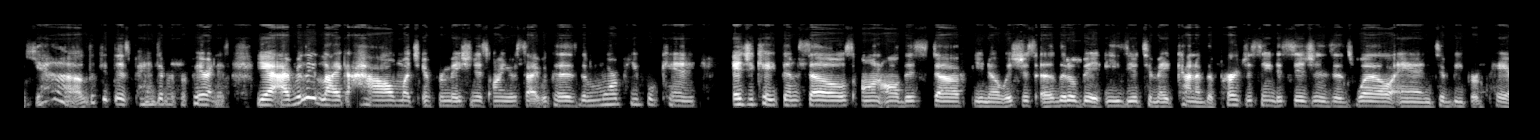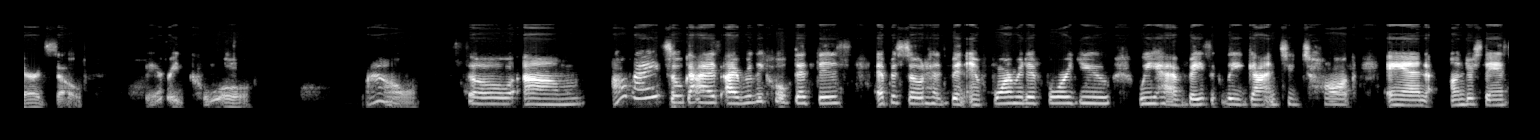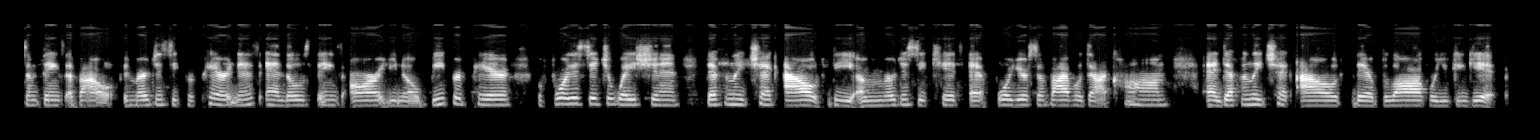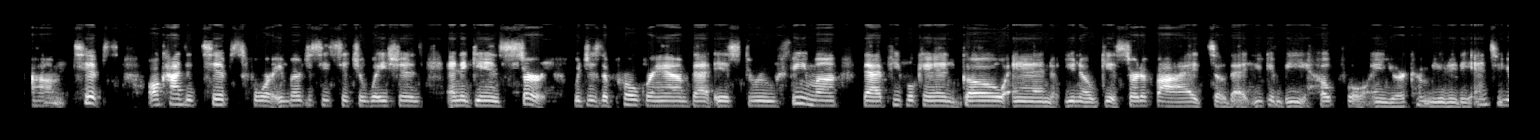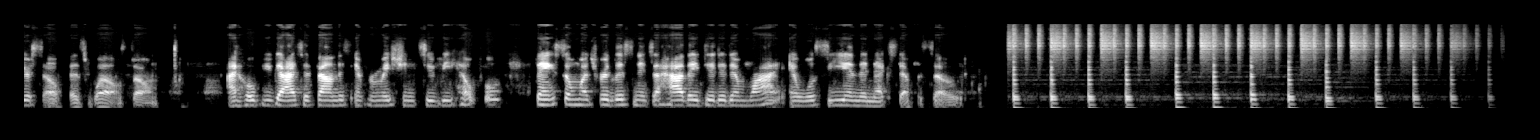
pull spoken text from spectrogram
Yeah, look at this pandemic preparedness. Yeah, I really like how much information is on your site because the more people can educate themselves on all this stuff, you know, it's just a little bit easier to make kind of the purchasing decisions as well and to be prepared. So, very cool. Wow. So, um, all right. So, guys, I really hope that this episode has been informative for you. We have basically gotten to talk and understand some things about emergency preparedness. And those things are, you know, be prepared before the situation. Definitely check out the emergency kits at foryoursurvival.com and definitely check out their blog where you can get um, tips, all kinds of tips for emergency situations. And again, CERT which is the program that is through FEMA that people can go and, you know, get certified so that you can be helpful in your community and to yourself as well. So I hope you guys have found this information to be helpful. Thanks so much for listening to How They Did It and Why, and we'll see you in the next episode.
